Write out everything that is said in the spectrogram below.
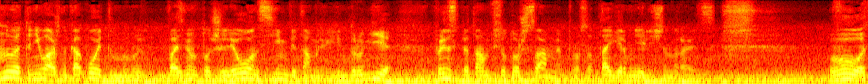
ну, это не важно какой, там, мы возьмем тот же Леон, Симби там или какие-то другие, в принципе, там все то же самое, просто Тайгер мне лично нравится. Вот.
